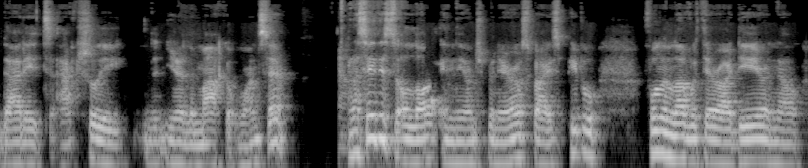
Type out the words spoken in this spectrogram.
that it's actually you know the market wants it. And i see this a lot in the entrepreneurial space. People fall in love with their idea and they'll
